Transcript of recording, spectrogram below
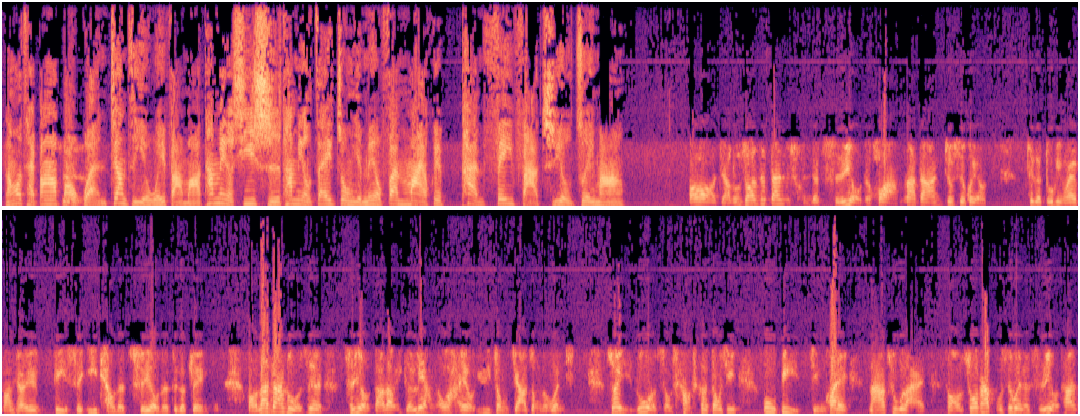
然后才帮他保管，是这样子也违法吗？他们。没有吸食，他没有栽种，也没有贩卖，会判非法持有罪吗？哦，假如说是单纯的持有的话，那当然就是会有这个《毒品危害防治条例》第十一条的持有的这个罪名。哦，那当然如果是持有达到一个量的话，还有预重加重的问题。所以如果手上这个东西务必尽快拿出来。哦，说他不是为了持有他。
